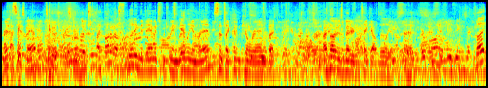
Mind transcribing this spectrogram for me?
Ren six, man. It's good. It's good. I thought about splitting the damage between Lily and Ren since I couldn't kill Ren, but I thought it was better to take out Lily at the point. But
